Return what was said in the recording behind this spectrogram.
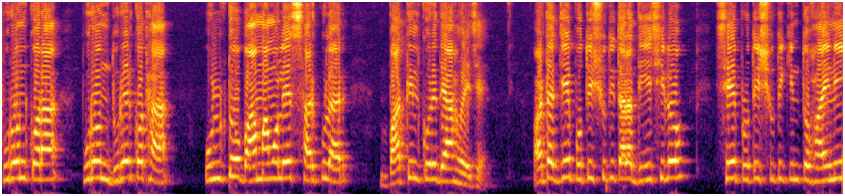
পূরণ করা, পূরণ দূরের কথা উল্টো বাম আমলের সার্কুলার বাতিল করে দেওয়া হয়েছে। অর্থাৎ যে প্রতিশ্রুতি তারা দিয়েছিল, সে প্রতিশ্রুতি কিন্তু হয়নি।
